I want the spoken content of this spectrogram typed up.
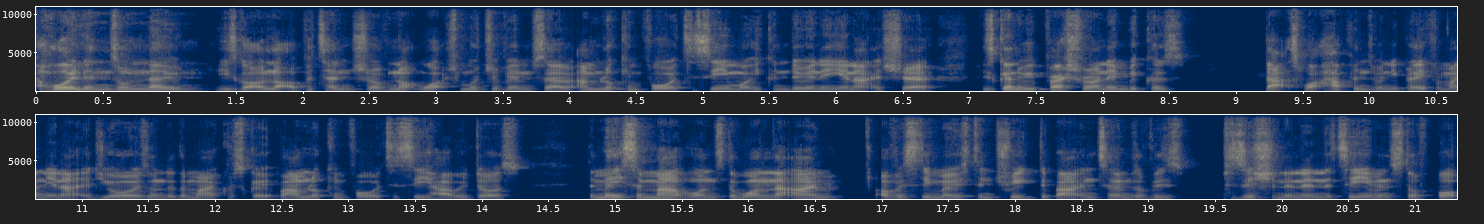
Højlund's unknown. He's got a lot of potential. I've not watched much of him. So I'm looking forward to seeing what he can do in a United shirt. There's going to be pressure on him because that's what happens when you play for Man United. You're always under the microscope, but I'm looking forward to see how he does. The Mason Mount one's the one that I'm obviously most intrigued about in terms of his positioning in the team and stuff. But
